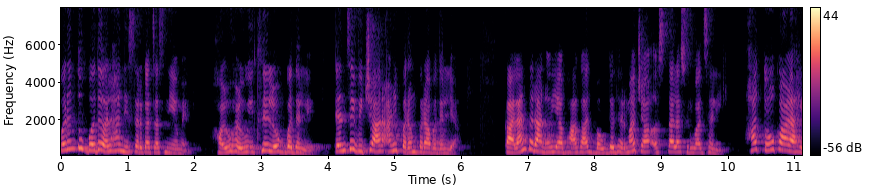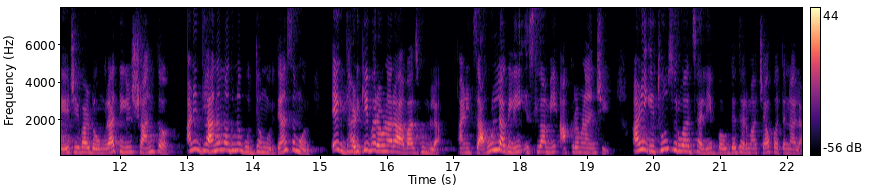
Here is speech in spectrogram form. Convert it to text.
परंतु बदल हा निसर्गाचाच नियम आहे. हळूहळू इथले लोक बदलले. त्यांचे विचार आणि परंपरा बदलल्या. कालांतरानं या भागात बौद्ध धर्माच्या अस्ताला सुरुवात झाली. हा तो काळ आहे जेव्हा डोंगरातील शांत आणि ध्यानमग्न बुद्ध मूर्त्यांसमोर एक धडकी भरवणारा आवाज घुमला आणि चाहूल लागली इस्लामी आक्रमणांची आणि इथून सुरुवात झाली बौद्ध धर्माच्या पतनाला.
